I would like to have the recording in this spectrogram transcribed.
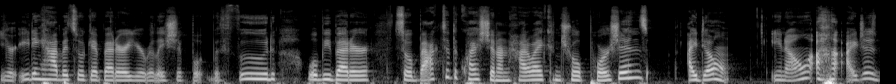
your eating habits will get better, your relationship with food will be better. So, back to the question on how do I control portions? I don't, you know, I just,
